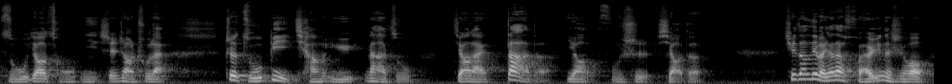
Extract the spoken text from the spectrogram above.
族要从你身上出来。这族必强于那族，将来大的要服侍小的。其实当利百加在怀孕的时候，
